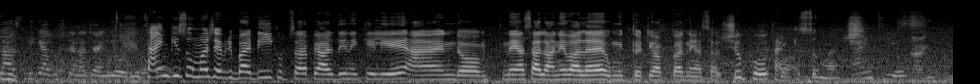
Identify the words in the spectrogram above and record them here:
लास्टली क्या कुछ कहना चाहेंगे thank you so much everybody खूब सारा प्यार देने के लिए एंड नया साल आने वाला है। उम्मीद करती हूँ आपका नया साल शुभ हो। Thank you so much thank you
